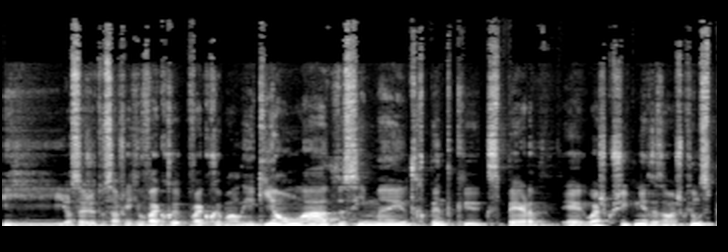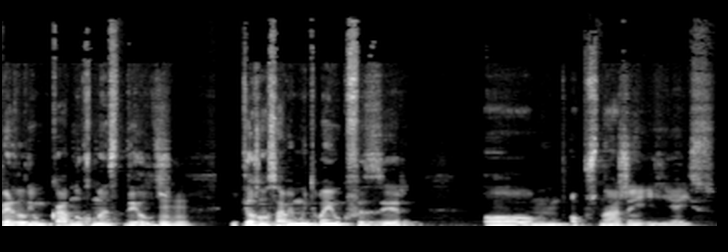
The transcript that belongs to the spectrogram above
E, ou seja, tu sabes que aquilo vai correr, vai correr mal. E aqui há um lado assim meio de repente que, que se perde. É, eu acho que o Chico tinha razão. Acho que o filme se perde ali um bocado no romance deles. Uhum. e que eles não sabem muito bem o que fazer ao, ao personagem e é isso.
